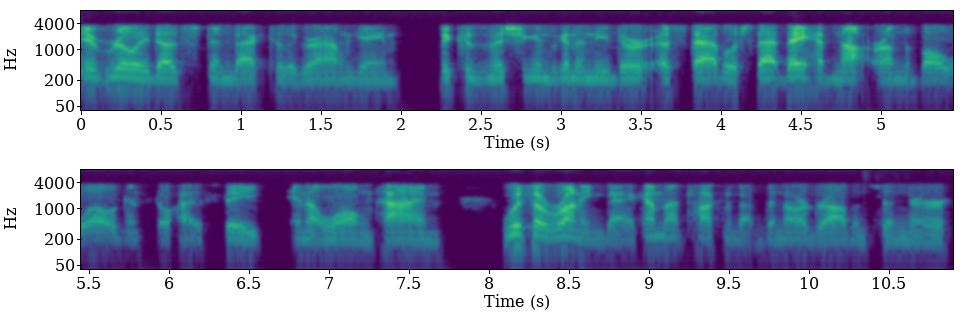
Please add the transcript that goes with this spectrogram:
it really does spin back to the ground game because Michigan's going to need to establish that they have not run the ball well against Ohio State in a long time with a running back. I'm not talking about Denard Robinson or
